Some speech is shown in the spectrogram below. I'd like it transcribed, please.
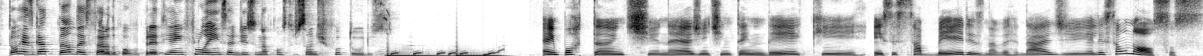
estão resgatando a história do povo preto e a influência disso na construção de futuros. É importante, né, a gente entender que esses saberes, na verdade, eles são nossos,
